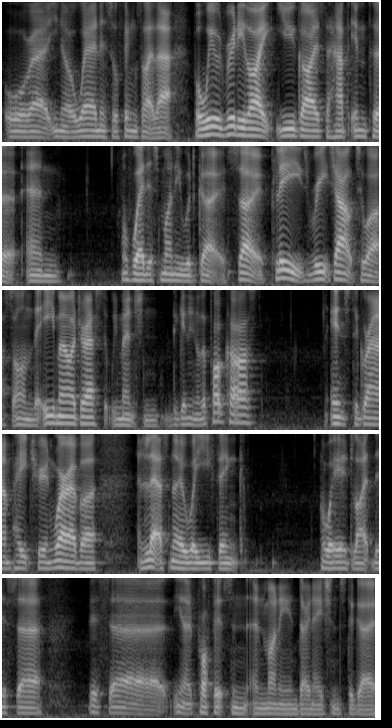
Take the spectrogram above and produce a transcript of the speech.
or uh, you know awareness or things like that. But we would really like you guys to have input and of where this money would go. So please reach out to us on the email address that we mentioned beginning of the podcast, Instagram, Patreon, wherever, and let us know where you think you'd like this uh, this uh, you know profits and, and money and donations to go.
